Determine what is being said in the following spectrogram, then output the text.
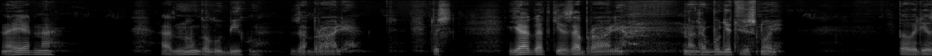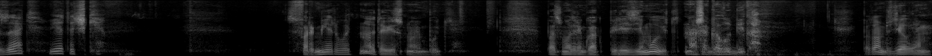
наверное, одну голубику забрали. То есть ягодки забрали. Надо будет весной повырезать веточки, сформировать. Ну, это весной будет. Посмотрим, как перезимует наша голубика. Потом сделаем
